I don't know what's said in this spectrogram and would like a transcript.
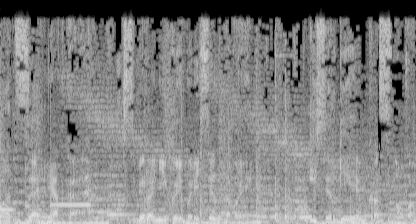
Подзарядка с Вероникой Борисенковой и Сергеем Красновым.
